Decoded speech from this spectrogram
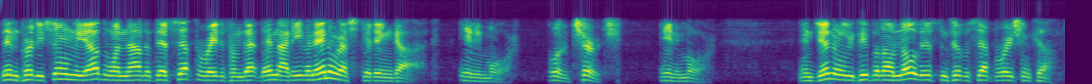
Then pretty soon the other one, now that they're separated from that, they're not even interested in God anymore or the church anymore. And generally, people don't know this until the separation comes.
